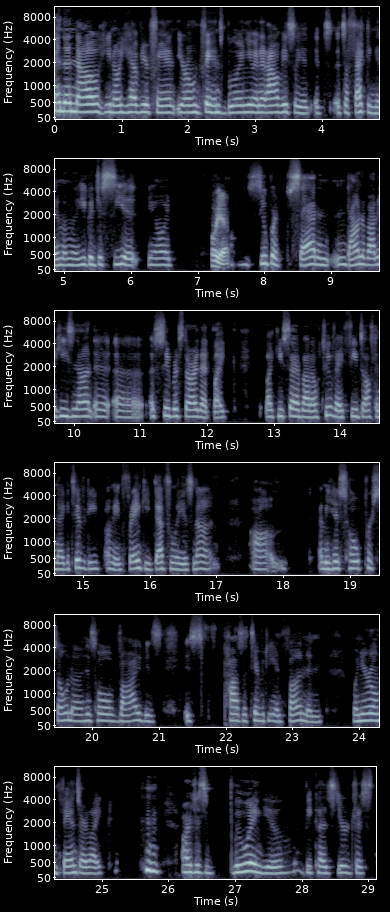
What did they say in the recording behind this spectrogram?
and then now you know you have your fan, your own fans booing you, and it obviously it, it's it's affecting him. I mean, you could just see it. You know, it Oh yeah, super sad and, and down about it. He's not a, a a superstar that like like you said about Altuve feeds off the negativity. I mean, Frankie definitely is not. Um, I mean, his whole persona, his whole vibe is is positivity and fun. And when your own fans are like are just booing you because you're just,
